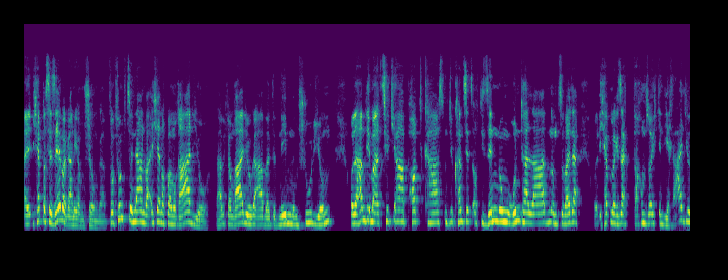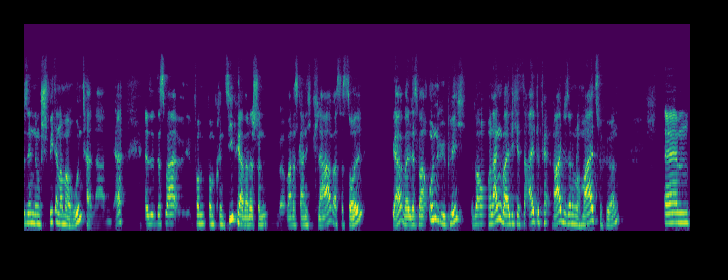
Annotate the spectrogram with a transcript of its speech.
ich habe das ja selber gar nicht auf dem Schirm gehabt. Vor 15 Jahren war ich ja noch beim Radio. Da habe ich beim Radio gearbeitet, neben dem Studium. Und da haben die immer erzählt, ja, Podcast und du kannst jetzt auch die Sendungen runterladen und so weiter. Und ich habe immer gesagt, warum soll ich denn die Radiosendung später nochmal runterladen? Ja? Also das war vom, vom Prinzip her war das schon, war das gar nicht klar, was das soll. Ja, weil das war unüblich. Es war auch langweilig, jetzt eine alte Radiosendung nochmal zu hören. Ähm,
